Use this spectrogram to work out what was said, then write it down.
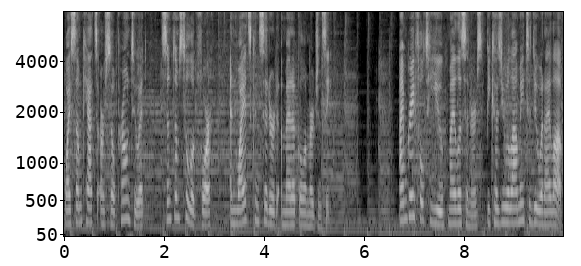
why some cats are so prone to it, symptoms to look for, and why it's considered a medical emergency. I'm grateful to you, my listeners, because you allow me to do what I love.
